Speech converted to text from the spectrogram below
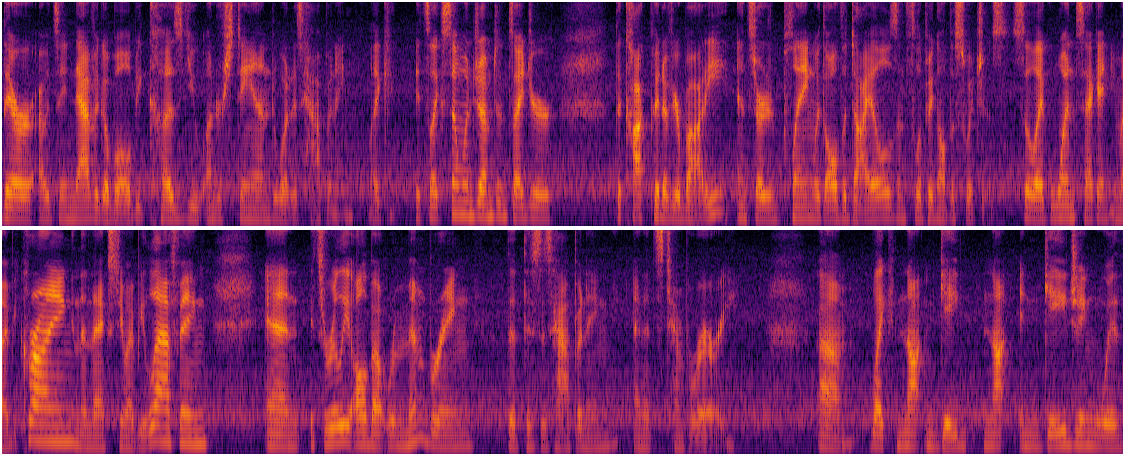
they're I would say navigable because you understand what is happening. Like it's like someone jumped inside your the cockpit of your body and started playing with all the dials and flipping all the switches. So, like, one second you might be crying, and the next you might be laughing. And it's really all about remembering that this is happening and it's temporary. Um, like, not, engage, not engaging with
